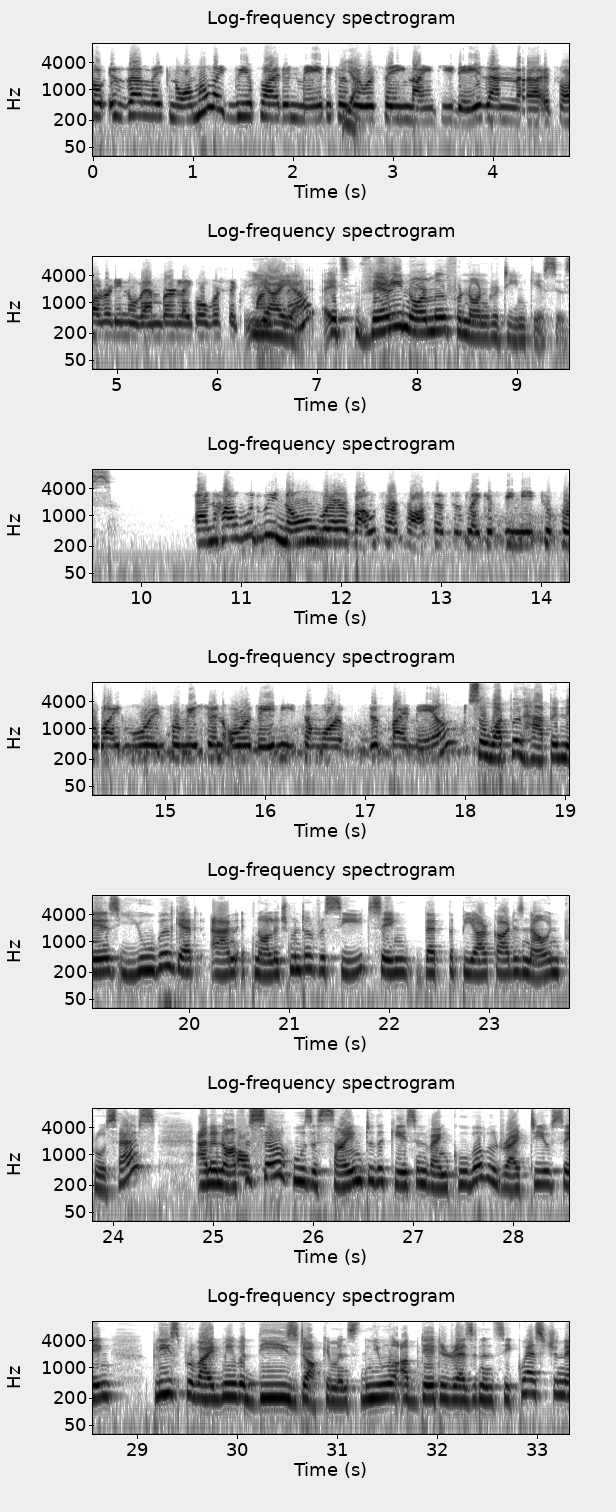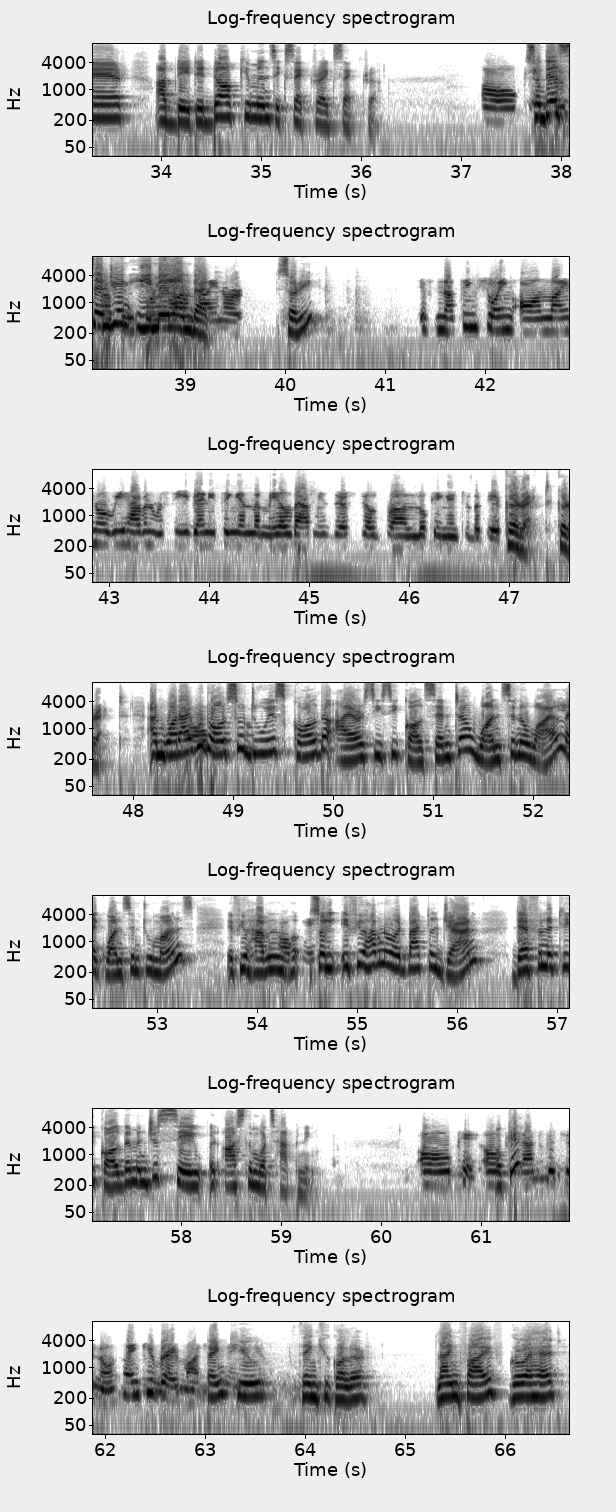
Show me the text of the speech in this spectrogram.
So is that like normal? Like we applied in May because Yeah. they were saying 90 days and uh, it's already November, like over six months yeah, yeah. now? It's very normal for non routine cases. And how would we know whereabouts our process is? Like if we need to provide more information or they need some more just by mail? So what will happen is you will get an acknowledgement of receipt saying that the PR card is now in process and an officer who's assigned to the case in Vancouver will write to you saying please provide me with these documents new updated residency questionnaire updated documents etc etc okay. So they'll send you an email on that. Or sorry if nothing's showing online or we haven't received anything in the mail, that means they're still uh, looking into the paper. Correct, correct. And what I would also do is call the IRCC call center once in a while, like once in two months. If you haven't, Okay. so if you haven't heard back till Jan, definitely call them and just say, ask them what's happening. Oh, okay. okay. Okay. That's good to know. Thank you very much. Thank, you. Thank you, caller. Line five, go ahead.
